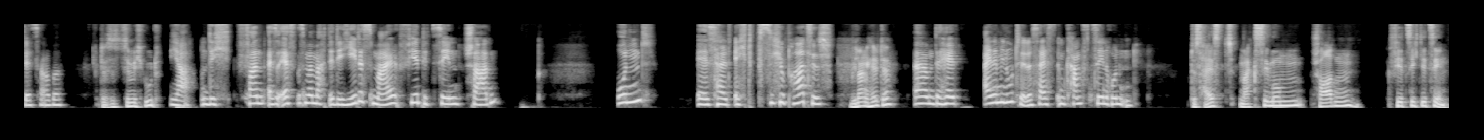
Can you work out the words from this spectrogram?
der Zauber. Das ist ziemlich gut. Ja, und ich fand, also erstens mal macht er dir jedes Mal 4 die 10 Schaden. Und er ist halt echt psychopathisch. Wie lange hält der? Ähm, der hält eine Minute, das heißt im Kampf 10 Runden. Das heißt Maximum Schaden 40 D10.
